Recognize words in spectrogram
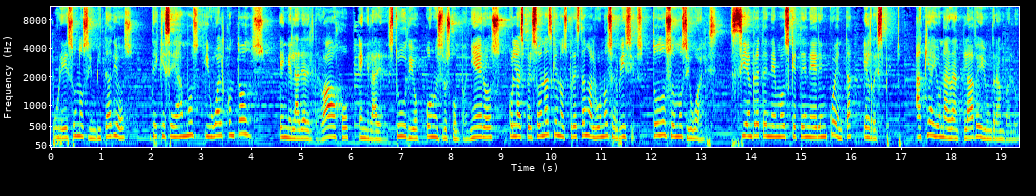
Por eso nos invita a Dios de que seamos igual con todos en el área del trabajo, en el área de estudio, con nuestros compañeros, con las personas que nos prestan algunos servicios. Todos somos iguales. siempre tenemos que tener en cuenta el respeto. Aquí hay una gran clave y un gran valor.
